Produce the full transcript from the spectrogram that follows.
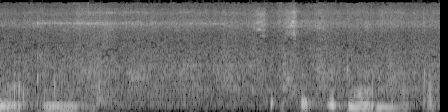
หมอกกันนะสวยสดงดงามมากครับ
